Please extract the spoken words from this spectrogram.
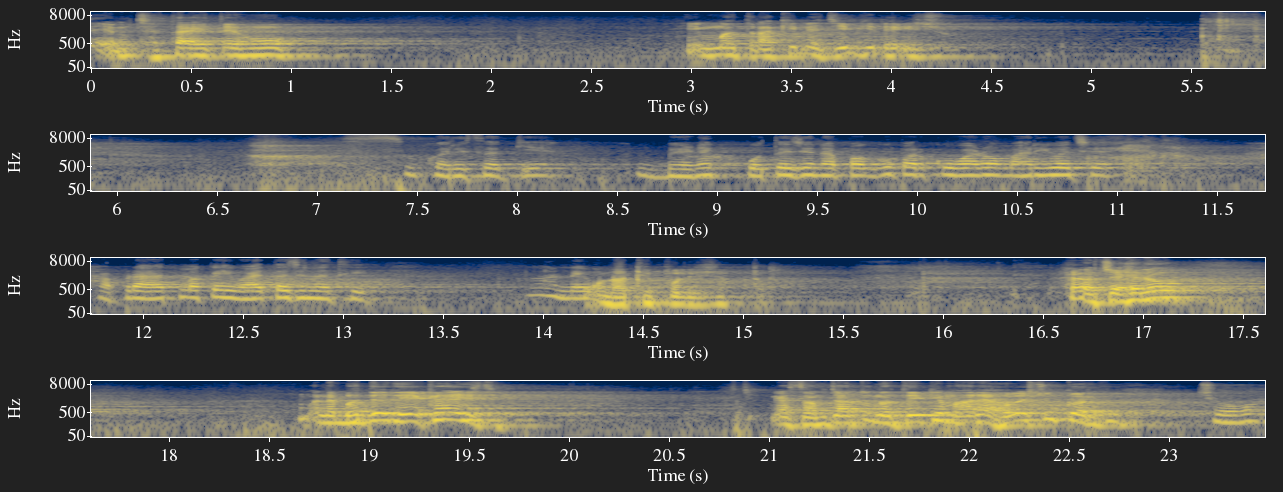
તેમ છતાંય તે હું હિંમત રાખીને જીવી રહી છું. શું કરી શકીએ? બેણે પોતે જ એના પગ ઉપર કુવાડો માર્યો છે. આપણા હાથમાં કંઈ વાત જ નથી. હું નથી ભૂલી શકતો. એનો ચહેરો મને બધે દેખાય છે. ને સમજાતું નથી કે મારે હવે શું કરવું. જો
